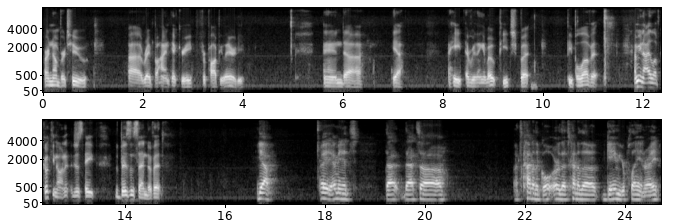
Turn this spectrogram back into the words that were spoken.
our number two, uh, right behind hickory for popularity. And uh, yeah, I hate everything about peach, but people love it. I mean, I love cooking on it. I just hate the business end of it. Yeah. Hey, I mean it's that that's uh that's kind of the goal or that's kind of the game you're playing, right?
